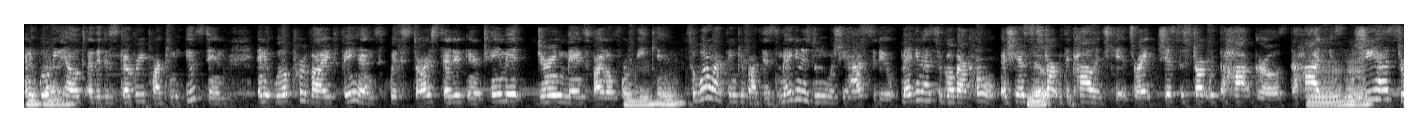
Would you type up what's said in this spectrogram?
and it will be held at the Discovery Park in Houston, and it will provide fans with star-studded entertainment during men's Final 4 Mhm. weekend. So, what do I think about this? Megan is doing what she has to do. Megan has to go back home, and she has to start with the college kids, right? She has to start with the hot girls, the hotties. Mhm. She has to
